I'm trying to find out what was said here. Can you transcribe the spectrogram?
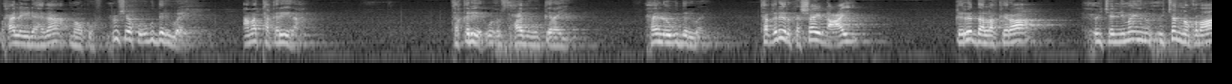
Waxaa la yidhaahdaa mawquuf. Muxuu sheekhu ugu dari waayey? Ama taqriir ah. Taqriir wuxuu saxaabigu qiray. Maxaa loogu dari waayey? Taqriirka shay dhacay qiridda la qiraa xujanimo inuu xujo noqdaa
